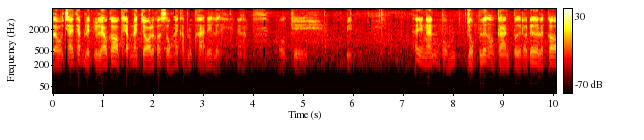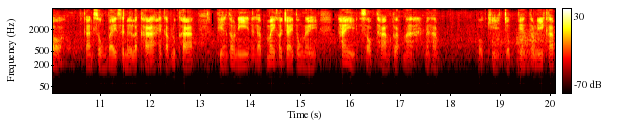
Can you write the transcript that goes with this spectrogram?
เราใช้แท็บเล็ตอยู่แล้วก็แคปหน้าจอแล้วก็ส่งให้กับลูกค้าได้เลยนะครับโอเคปิดถ้าอย่างนั้นผมจบเรื่องของการเปิดออเดอร์ แล้วก็การส่งใบเสนอราคาให้กับลูกค้าเพียงเท่านี้นะครับ ไม่เข้าใจตรงไหนให้สอบถามกลับมานะครับ โอเค จบเพียงเท่านี้ครับ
